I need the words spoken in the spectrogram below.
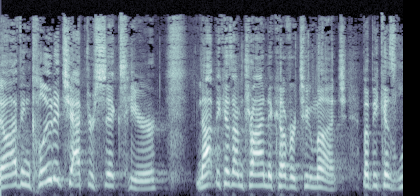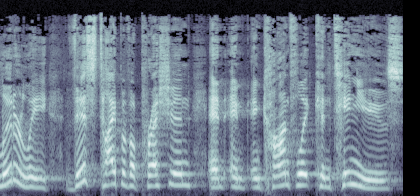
Now, I've included chapter 6 here, not because I'm trying to cover too much, but because literally this type of oppression and, and, and conflict continues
